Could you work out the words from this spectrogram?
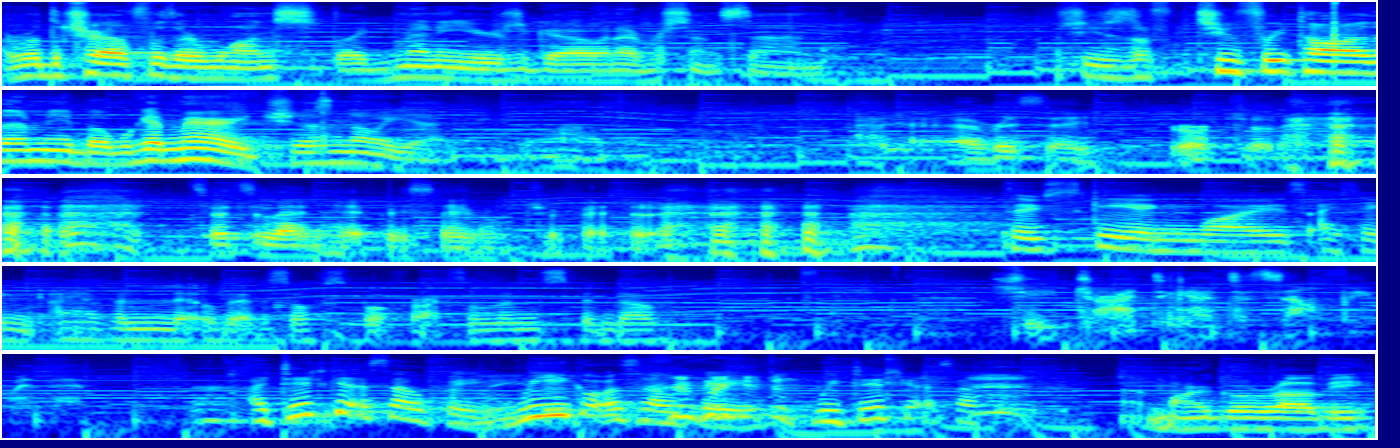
I rode the trail with her once, like many years ago, and ever since then. She's two feet taller than me, but we'll get married. She doesn't know it yet. It'll happen. Every say Roger. In Switzerland, every say Roger Federer. So skiing wise, I think I have a little bit of a soft spot for Aksel Lund Svindal. She tried to get a selfie with him. I did get a selfie. We got a selfie. We did get a selfie. Margot Robbie.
